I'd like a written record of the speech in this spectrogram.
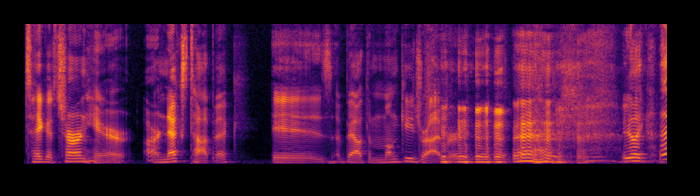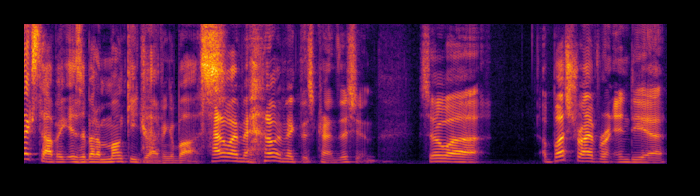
take a turn here, our next topic is about the monkey driver. You're like, the next topic is about a monkey driving a bus. how do I ma- how do I make this transition? So uh, a bus driver in India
